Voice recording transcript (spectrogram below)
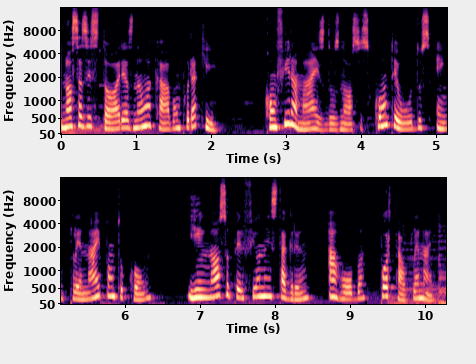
Nossas histórias não acabam por aqui. Confira mais dos nossos conteúdos em plenai.com e em nosso perfil no Instagram, arroba Portal Plenai.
